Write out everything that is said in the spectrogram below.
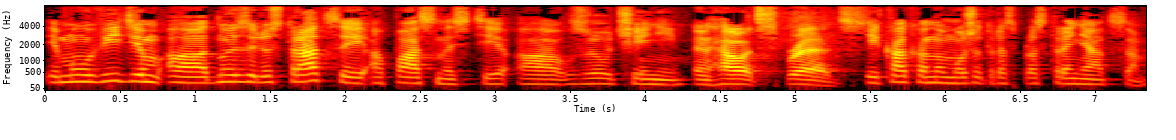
и мы увидим а, одну из иллюстраций опасности а, лжеучений and how it spreads. и как оно может распространяться.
